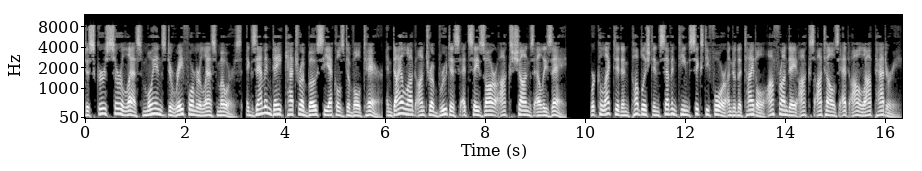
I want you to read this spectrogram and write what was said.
Discours sur les moyens de réformer les mœurs, Examen des quatre beaux siècles de Voltaire, and Dialogue entre Brutus et César aux Champs-Élysées, were collected and published in 1764 under the title Offrande aux autels et à la patrie.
